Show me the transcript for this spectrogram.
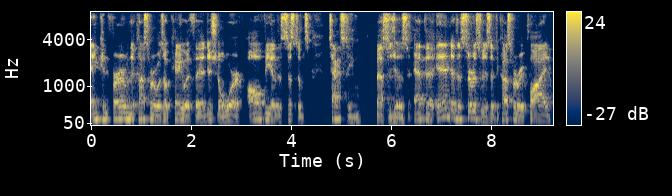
and confirmed the customer was okay with the additional work, all via the system's texting messages. At the end of the service visit, the customer replied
